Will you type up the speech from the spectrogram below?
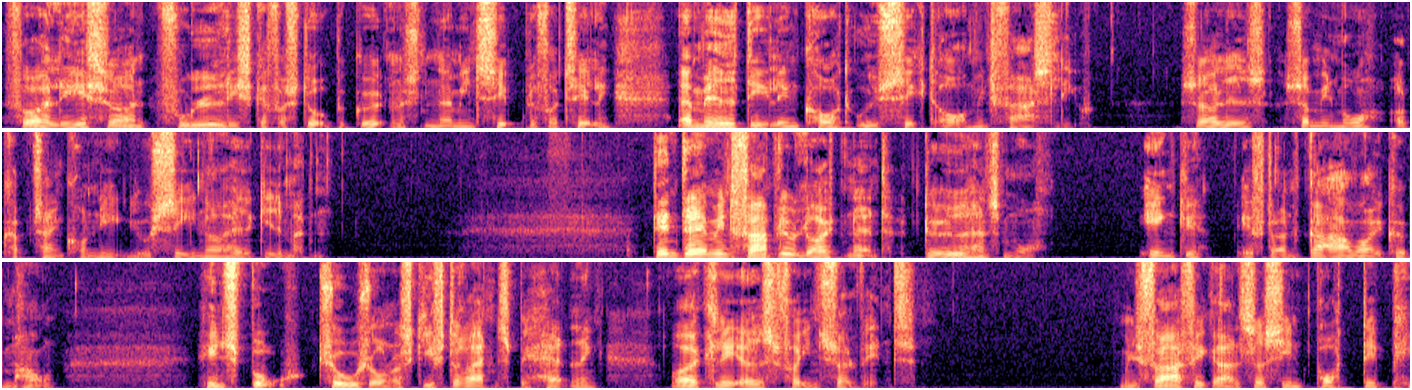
for at læseren fuldelig skal forstå begyndelsen af min simple fortælling, at meddele en kort udsigt over min fars liv, således som min mor og kaptajn Cornelius senere havde givet mig den. Den dag min far blev løjtnant, døde hans mor. Enke efter en garver i København. Hendes bo togs under skifterettens behandling og erklæredes for insolvent. Min far fik altså sin port de p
